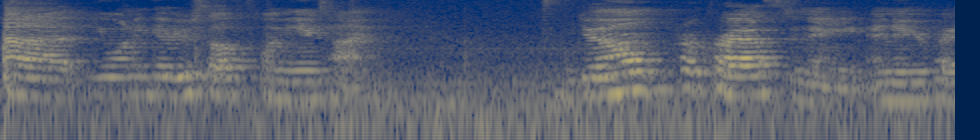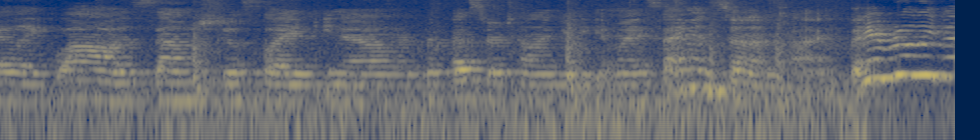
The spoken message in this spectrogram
Uh, you want to give yourself plenty of time. Don't procrastinate. I know you're probably like, wow, this sounds just like, you know, my professor telling me to get my assignments done on time. But it really does.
